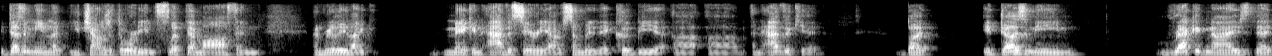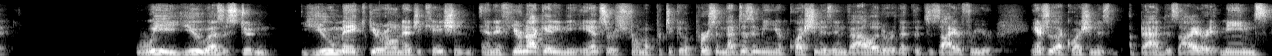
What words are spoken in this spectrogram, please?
It doesn't mean that you challenge authority and flip them off and and really like make an adversary out of somebody that could be a, a, an advocate, but it does mean recognize that we, you as a student, you make your own education. And if you're not getting the answers from a particular person, that doesn't mean your question is invalid or that the desire for your answer to that question is a bad desire. It means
